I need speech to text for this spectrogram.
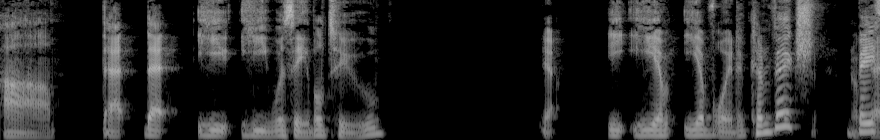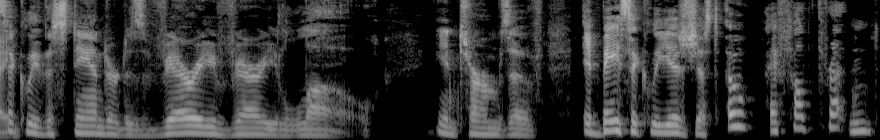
um, that, that he, he was able to, yeah, he, he, he avoided conviction. okay? Basically, the standard is very, very low in terms of it. Basically, is just oh, I felt threatened.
